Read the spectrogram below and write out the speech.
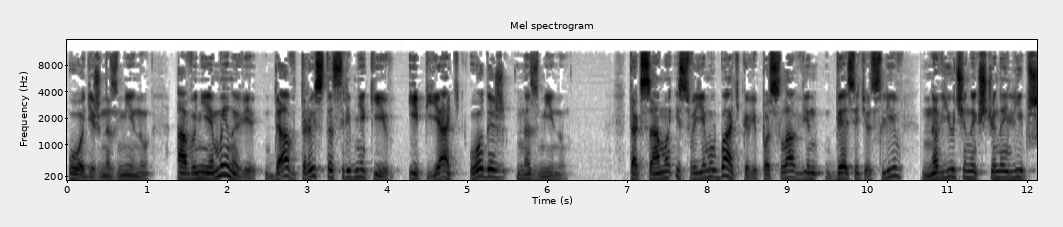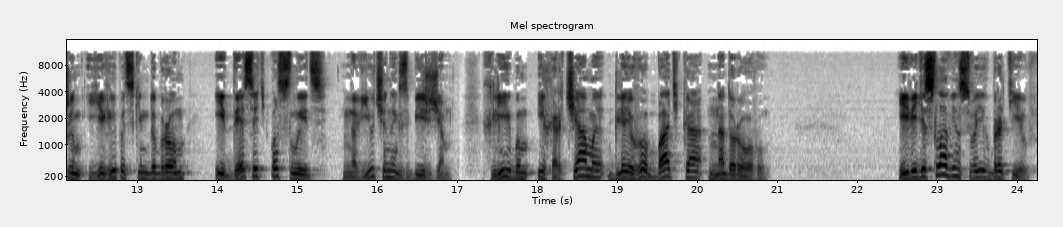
одіж на зміну, а Веніяминові дав триста срібняків і п'ять одеж на зміну. Так само і своєму батькові послав він десять ослів, нав'ючених щонайліпшим єгипетським добром, і десять ослиць, нав'ючених збіжжям, хлібом і харчами для його батька на дорогу. І відіслав він своїх братів.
